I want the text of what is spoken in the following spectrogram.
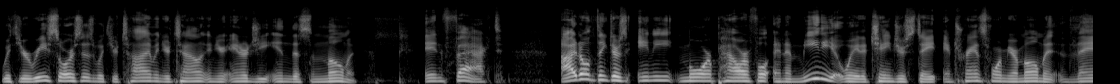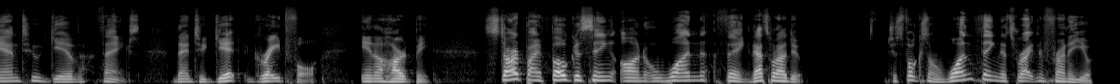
with your resources, with your time and your talent and your energy in this moment. In fact, I don't think there's any more powerful and immediate way to change your state and transform your moment than to give thanks, than to get grateful in a heartbeat. Start by focusing on one thing. That's what I do. Just focus on one thing that's right in front of you.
